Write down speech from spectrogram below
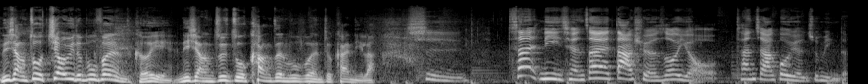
你想做教育的部分可以，你想去做抗争的部分就看你了。是在你以前在大学的时候有参加过原住民的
